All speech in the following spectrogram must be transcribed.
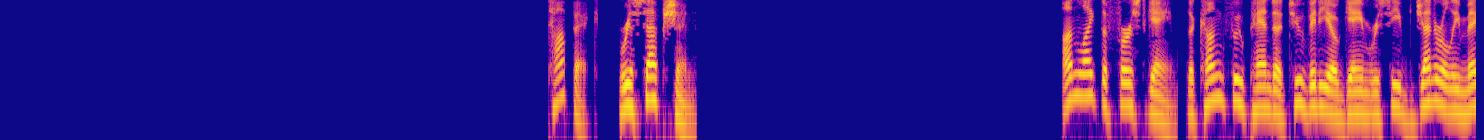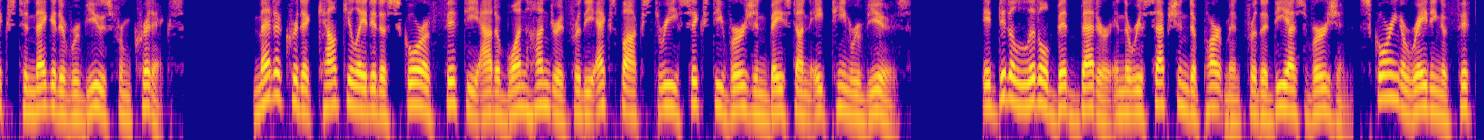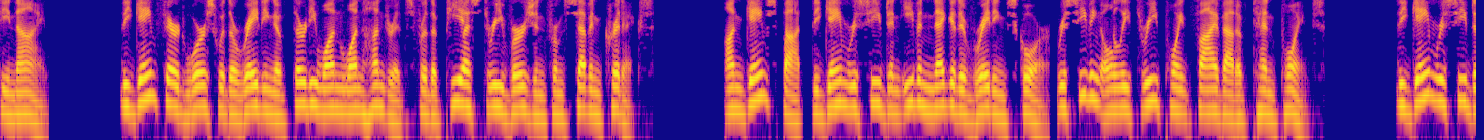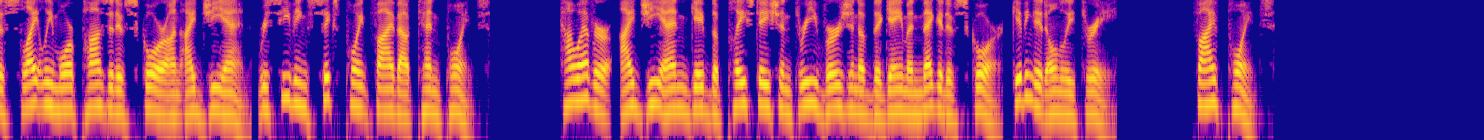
Reception Unlike the first game, the Kung Fu Panda 2 video game received generally mixed to negative reviews from critics. Metacritic calculated a score of 50 out of 100 for the Xbox 360 version based on 18 reviews. It did a little bit better in the reception department for the DS version, scoring a rating of 59. The game fared worse with a rating of 31 100ths for the PS3 version from 7 critics. On GameSpot, the game received an even negative rating score, receiving only 3.5 out of 10 points. The game received a slightly more positive score on IGN, receiving 6.5 out 10 points. However, IGN gave the PlayStation 3 version of the game a negative score, giving it only 3.5 points.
